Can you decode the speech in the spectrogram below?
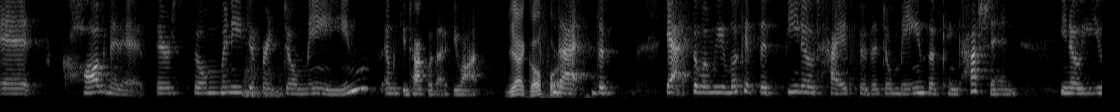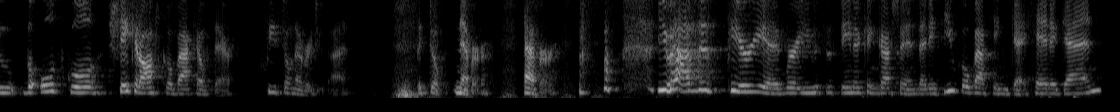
it's cognitive. There's so many different domains, and we can talk about that if you want. Yeah, go for that, it. That the yeah, so when we look at the phenotypes or the domains of concussion, you know, you the old school shake it off, go back out there. Please don't ever do that. Like don't never, ever. you have this period where you sustain a concussion that if you go back and get hit again,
